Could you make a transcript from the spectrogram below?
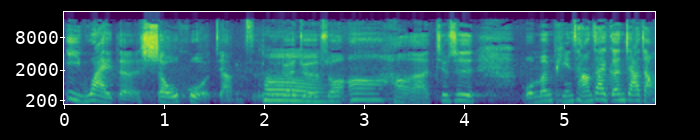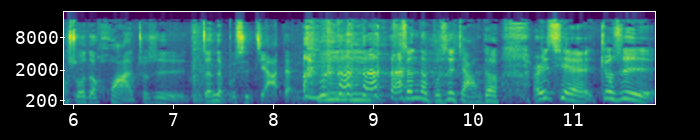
意外的收获，这样子，我就会觉得说，哦，好了，就是我们平常在跟家长说的话，就是真的不是假的，真的不是假的。而且就是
